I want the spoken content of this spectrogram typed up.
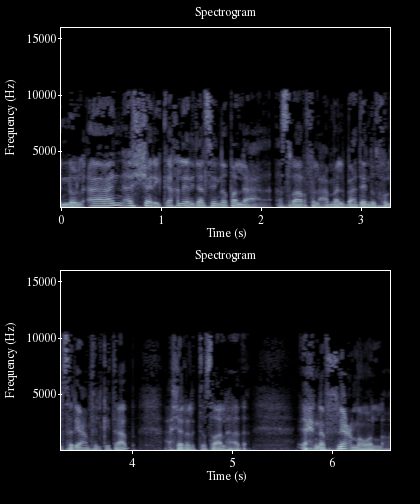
إنه الآن الشركة خلينا جالسين نطلع أسرار في العمل بعدين ندخل سريعا في الكتاب عشان الاتصال هذا. إحنا في نعمة والله.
